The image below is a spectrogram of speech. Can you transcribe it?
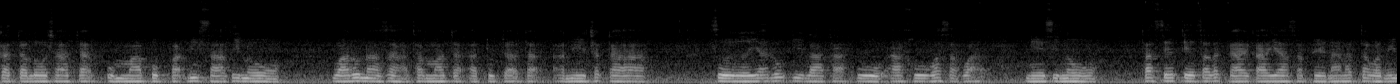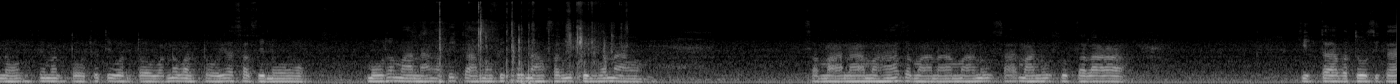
กาตโลชาจะปุมมาปุปปะนิสาสิโน วารุณาสหธรรมาจะอตุจะจะอเนชกาสุเรยลุจิลาคาคูอาคูวสวะเนสิโนทัสเสเตสัตกายกายาสเพนานัตวันนิโนอิติมันโตชุติวันโตวันนวันโตยัสสิโนโมทมานังอภิกามังภิกขุนางสมิติงวนัง มานามหาสมานามานุสามานุสุตลากิตตาปทุสิกา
